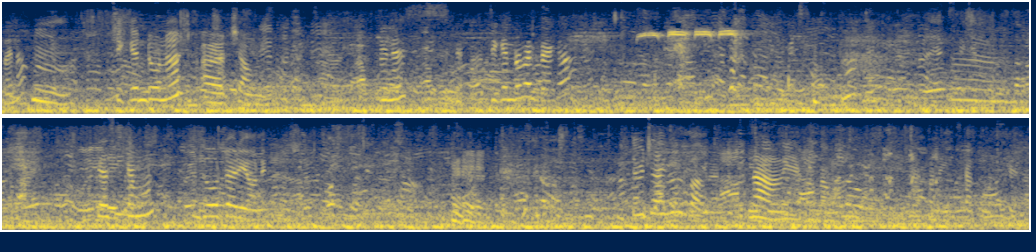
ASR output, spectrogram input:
তাই না হুম চিকেন ডোনাট আর চাউমিন চিকেন ডোনাট দেখা টেস্ট কেমন? দুটারই অনেক তুমি ট্রাই করবা না আমি এখন আমার এখন ইচ্ছা করছে না।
